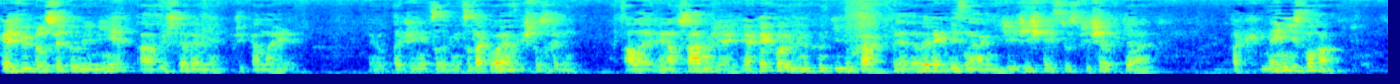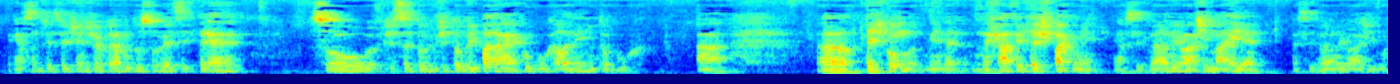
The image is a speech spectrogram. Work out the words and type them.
kež by byl světový mír a věřte ve mě, říká Marie. Jo? Takže něco, něco takového, když to zhrnu. Ale je napsáno, že jakékoliv vnuknutí ducha, které nevede k vyznání, že Ježíš Kristus přišel v těle, tak není z Boha. Tak já jsem přesvědčen, že opravdu to jsou věci, které jsou, že, se to, že to vypadá jako Bůh, ale není to Bůh. A teď mě nechápejte špatně, já si velmi vážím Marie, já si velmi vážím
